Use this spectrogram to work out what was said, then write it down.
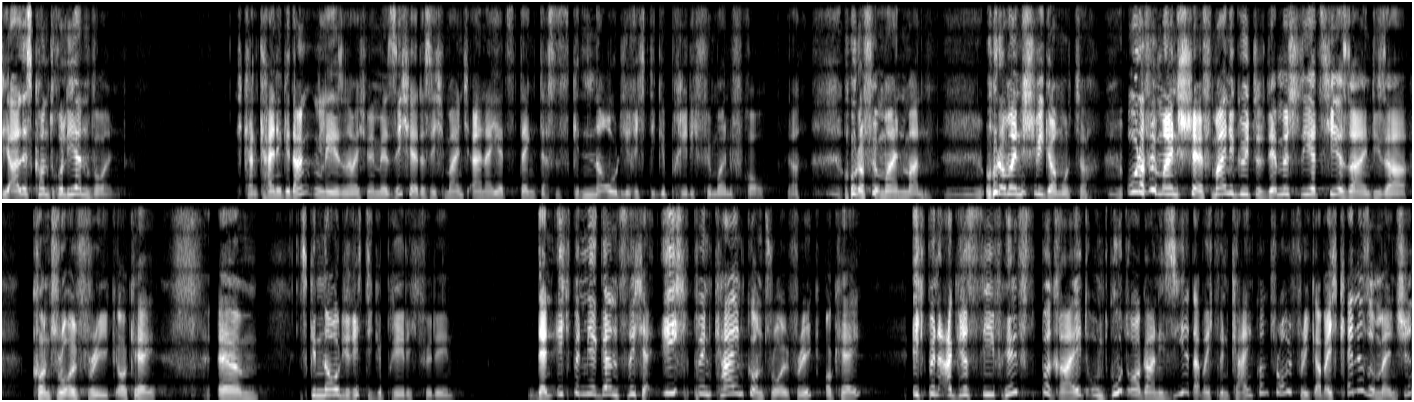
die alles kontrollieren wollen? Ich kann keine Gedanken lesen, aber ich bin mir sicher, dass sich manch einer jetzt denkt, das ist genau die richtige Predigt für meine Frau ja? oder für meinen Mann oder meine Schwiegermutter oder für meinen Chef. Meine Güte, der müsste jetzt hier sein, dieser Control Freak, okay? Ähm, ist genau die richtige Predigt für den. Denn ich bin mir ganz sicher, ich bin kein Control Freak, okay? Ich bin aggressiv, hilfsbereit und gut organisiert, aber ich bin kein Control Freak. Aber ich kenne so Menschen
